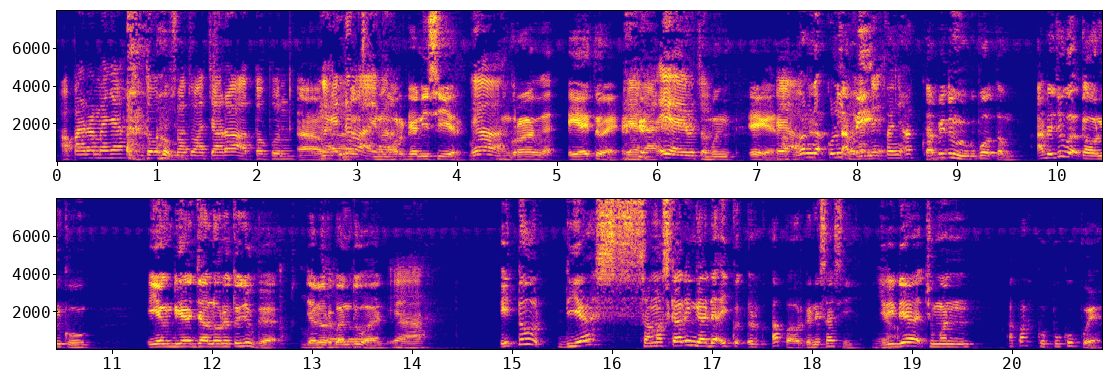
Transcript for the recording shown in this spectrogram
apa namanya untuk suatu acara ataupun Ah, ngehandle lah ibarat. mengorganisir. Ya. Iya itu ya. Iya kan iya iya betul Meng- iya kan? Aku kan nggak kuliah Tapi- tanya aku Tapi tunggu gue potong. Ada juga kawanku yang dia jalur itu juga, jalur bantuan. ya Itu dia sama sekali nggak ada ikut apa organisasi. Jadi dia cuman apa kupu-kupu ya.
